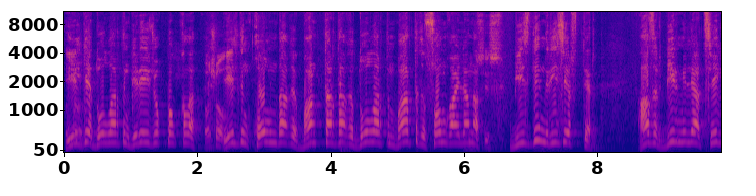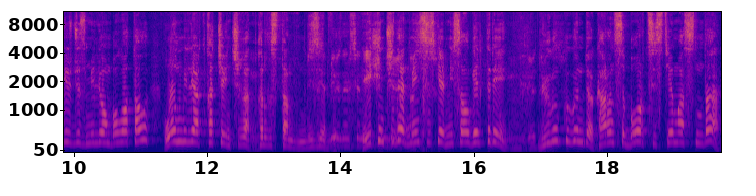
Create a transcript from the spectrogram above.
Элге доллардын кереги жок болуп калат. Ошол. элдин колундагы банктардагы доллардын баардыгы сомго айланат. Биздин резервдер азыр бир миллиард сегиз жүз миллион болуп атабы он миллиардка чейин чыгат кыргызстандын резерви экинчиден мен сизге мисал келтирейин. Бүгүнкү күндө currency board системасында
